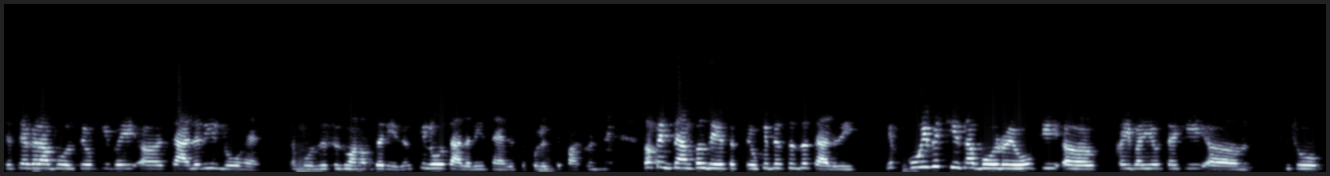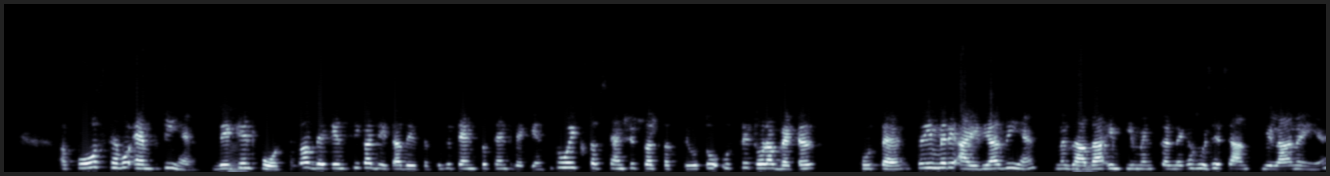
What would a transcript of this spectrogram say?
जैसे अगर आप बोलते हो कि भाई सैलरी लो है suppose this is one of the reason कि लो सैलरीज हैं जैसे पुलिस डिपार्टमेंट में। तो आप एग्ज़ाम्पल दे सकते हो कि दिस इज़ द सैलरी या कोई भी चीज़ आप बोल रहे हो कि अ, कई बार ये होता है कि अ, जो पोस्ट है वो एम्प्टी है वेकेंट पोस्ट है। तो आप वैकेंसी का डेटा दे सकते हो कि टेन परसेंट वैकेंसी तो वो एक सब्सटैंशिएट कर सकते हो तो उससे थोड़ा बेटर होता है। तो ये मेरे आइडियाज़ ही हैं। मैं ज़्यादा इम्प्लीमेंट करने का मुझे चांस मिला नहीं है।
